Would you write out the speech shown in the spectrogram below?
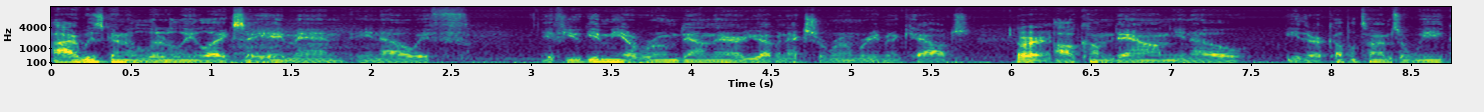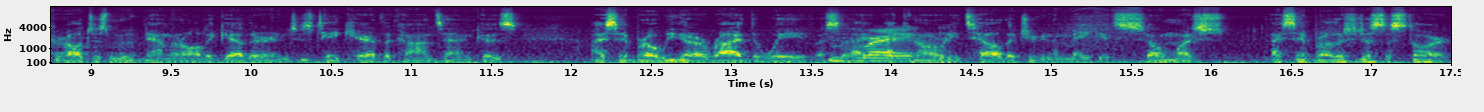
I was gonna literally like say, hey man, you know, if if you give me a room down there, you have an extra room or even a couch, All right. I'll come down, you know, either a couple times a week or I'll just move down there all together and just take care of the content. Because I said, bro, we gotta ride the wave. I said, I, I can already tell that you're gonna make it so much. I said, bro, this is just a start.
